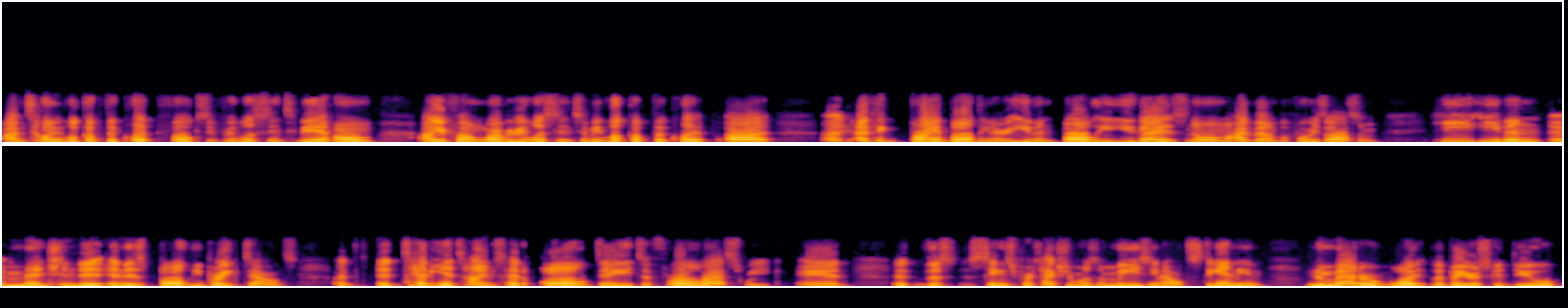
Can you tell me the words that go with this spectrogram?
I'm telling you, look up the clip, folks. If you're listening to me at home on your phone, wherever you're listening to me, look up the clip. Uh, I, I think Brian Baldinger or even Baldy, you guys know him. I've met him before. He's awesome. He even mentioned it in his Baldy breakdowns. Uh, uh, Teddy at times had all day to throw last week, and uh, the Saints' protection was amazing, outstanding. No matter what the Bears could do,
